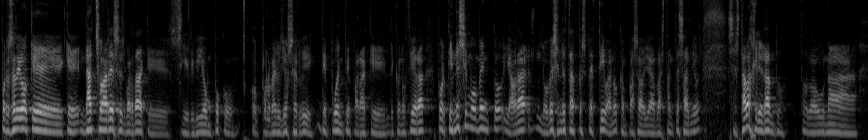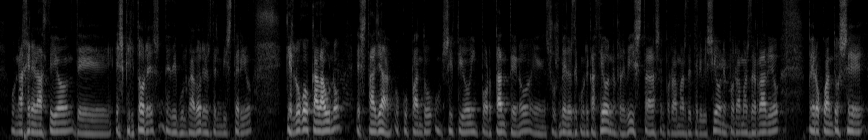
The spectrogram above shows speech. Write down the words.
Por eso digo que, Nacho Ares es verdad que sirvió un poco, o por lo menos yo serví de puente para que le conociera, porque en ese momento, y ahora lo ves en esta perspectiva, ¿no? que han pasado ya bastantes años, se estaba generando toda una una generación de escritores, de divulgadores del misterio, que luego cada uno está ya ocupando un sitio importante en sus medios de comunicación, en revistas, en programas de televisión, en programas de radio, pero cuando se,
